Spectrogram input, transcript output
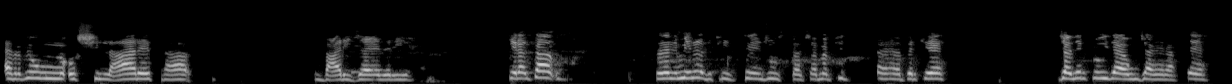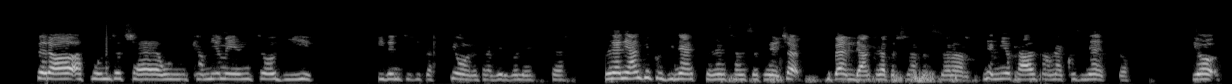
è proprio un oscillare tra vari generi, che in realtà non è nemmeno la definizione giusta, cioè, ma più eh, perché gender fluid è un genere a sé, però appunto c'è un cambiamento di identificazione, tra virgolette. Non è neanche così netto, nel senso che, cioè, dipende anche da persona a persona. Nel mio caso non è così netto. Io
